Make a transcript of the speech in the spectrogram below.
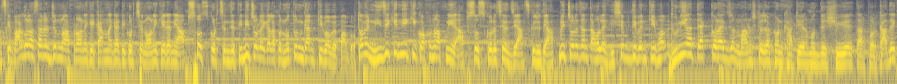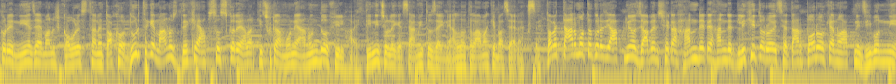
আজকে পাগল হাসানের জন্য আপনারা অনেকে কান্নাকাটি করছেন, অনেকে এটা নিয়ে আফসোস করছেন যে তিনি চলে গেল নতুন গান কীভাবে পাবো? তবে নিজেকে নিয়ে কি কখনো আপনি করেছেন যে আজকে যদি আপনি চলে যান, তাহলে হিসেব দিবেন কীভাবে? দুনিয়া ত্যাগ করা একজন মানুষকে যখন খাটিয়ার মধ্যে শুয়ে তারপর কাঁধে করে নিয়ে যায় মানুষ কবরস্থানে, তখন দূর থেকে মানুষ দেখে আফসোস করে আবার কিছুটা মনে আনন্দও ফিল হয়। তিনি চলে গেছে, আমি তো যাইনি, আল্লাহ তালা আমাকে বাঁচায় রাখছে। তবে তার মতো করে যে আপনিও যাবেন, সেটা হান্ড্রেডে হান্ড্রেড লিখিত রয়েছে, তারপরও কেন আপনি জীবন নিয়ে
